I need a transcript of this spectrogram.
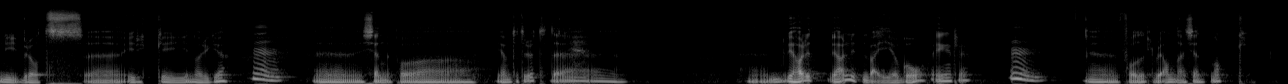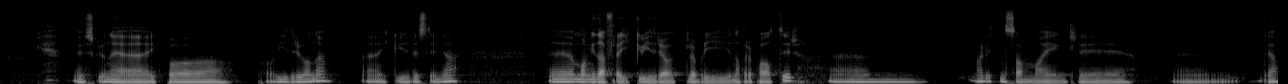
nybrottsyrke i Norge, Mm. eh, kjenner på jevnt og trutt. Det eh, vi, har litt, vi har en liten vei å gå, egentlig. Mm. Få det til å bli anerkjent nok. Jeg husker når jeg gikk på, på videregående, jeg gikk idrettslinja. Mange derfra gikk videre til å bli naprapater. Um, har litt den samme egentlig ja,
